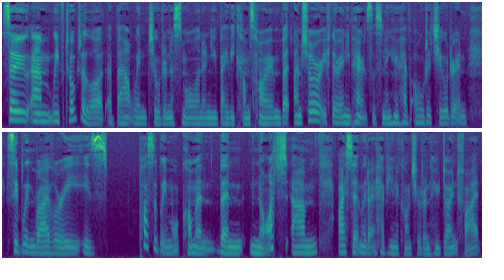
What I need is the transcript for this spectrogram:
So, um, we've talked a lot about when children are small and a new baby comes home, but I'm sure if there are any parents listening who have older children, sibling rivalry is possibly more common than not. Um, I certainly don't have unicorn children who don't fight.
